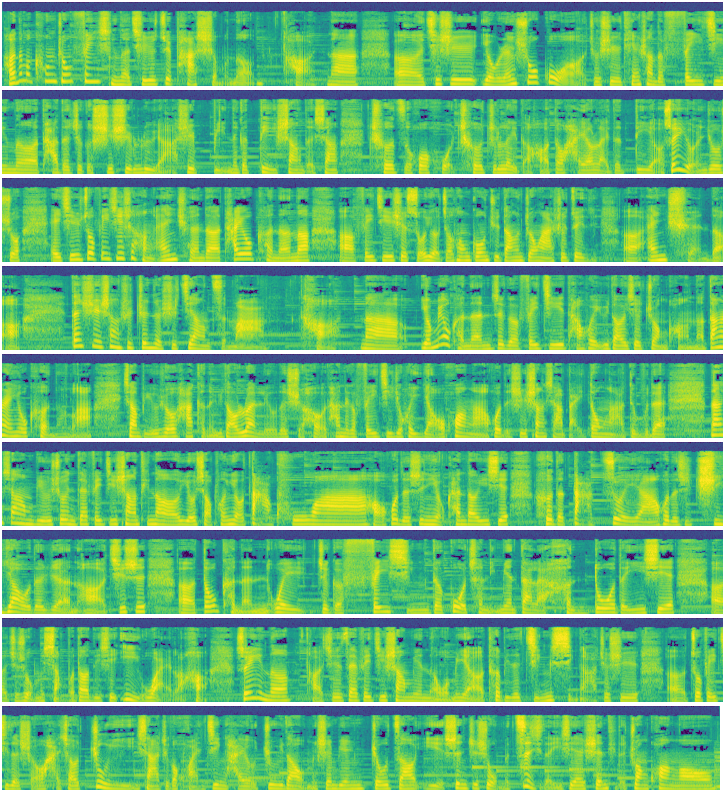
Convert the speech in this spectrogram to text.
好，那么空中飞行呢，其实最怕什么呢？好，那呃，其实有人说过，就是天上的飞机呢，它的这个失事率啊，是比那个地上的像车子或火车之类的哈，都还要来得低哦。所以有人就说，哎，其实坐飞机是很安全的，它有可能呢，呃，飞机是所有交通工具当中啊是最呃安全的啊。但事实上是真的是这样子吗？好。那有没有可能这个飞机它会遇到一些状况呢？当然有可能啦，像比如说它可能遇到乱流的时候，它那个飞机就会摇晃啊，或者是上下摆动啊，对不对？那像比如说你在飞机上听到有小朋友大哭啊，好，或者是你有看到一些喝的大醉啊，或者是吃药的人啊，其实呃都可能为这个飞行的过程里面带来很多的一些呃，就是我们想不到的一些意外了哈。所以呢，好，其实，在飞机上面呢，我们也要特别的警醒啊，就是呃，坐飞机的时候还是要注意一下这个环境，还有注意到我们身边周遭，也甚至是我们自己的一些身体的状况哦。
